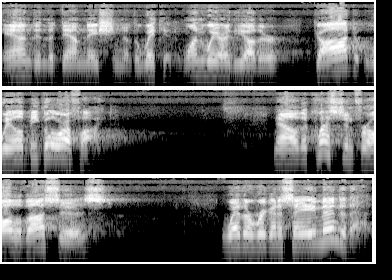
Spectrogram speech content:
and in the damnation of the wicked. One way or the other, God will be glorified. Now, the question for all of us is whether we're going to say amen to that.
